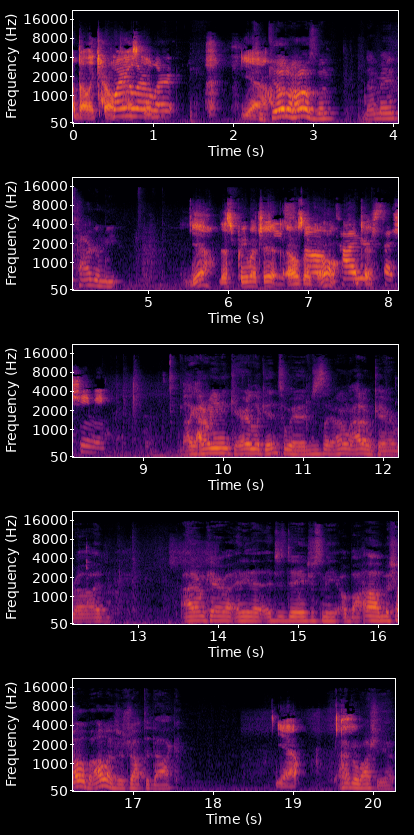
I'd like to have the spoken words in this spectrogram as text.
about like Carole Spoiler Baskin. alert. Yeah. she killed her husband that man tiger meat Yeah, that's pretty much it. She's I was like, oh, tiger okay. sashimi. like I don't even care to look into it I'm just like I don't I don't care bro I, I don't care about any of that it just didn't interest me Ob- uh, Michelle Obama just dropped a doc Yeah. I haven't watched it yet.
